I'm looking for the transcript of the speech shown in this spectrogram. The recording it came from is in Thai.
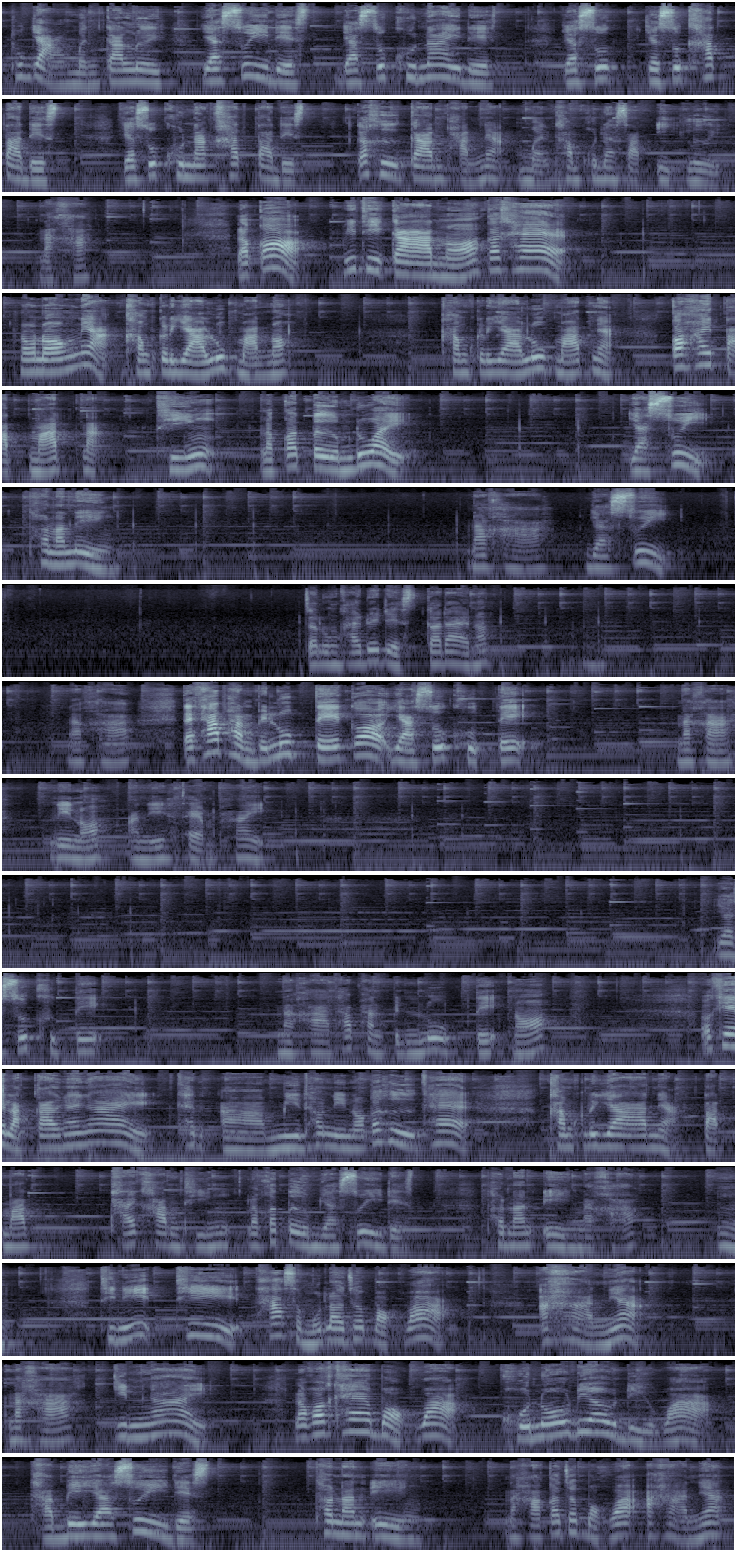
ทุกอย่างเหมือนกันเลยยาซุยเดสยาซุคุไนเดสยาซุยาซุคัตตาเดสยาซุคุนักคัตตาเดสก็คือการผันเนี่ยเหมือนคำคุณศัพท์อีกเลยนะคะ แล้วก็วิธีการเนาะก็แค่ น้องๆเนี่ยคำกริยารูปมัดเนาะคำกริยารูปมัดเนี่ย ก็ให้ตัดมัดน่ะทิ้ง แล้วก็เติมด้วยยาซุยเท่านั้นเอง นะคะยาซุยจะลงท้ายด้วยเดสก็ได้เนาะนะคะ แต่ถ้าผ่านเป็นรูปเตะก็ยาซุคุเตะนะคะ นี่เนาะอันนี้แถมให้ ยาซุคุเตะนะคะ ถ้าผ่านเป็นรูปเตะเนาะ โอเค หลักการง่ายๆแค่มีเท่านี้เนาะ ก็คือแค่คำกริยาเนี่ย ตัดมัดท้ายคำทิ้ง แล้วก็เติมยาซุยเดสเท่านั้นเองนะคะทีนี้ที่ถ้าสมมุติเราจะบอกว่าอาหารเนี่ยนะคะ กินง่าย แล้วก็แค่บอกว่าโคโนเดียวดีว่าทาเบยาซุยเดสเท่านั้นเองนะคะ ก็จะบอกว่าอาหารเนี่ย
